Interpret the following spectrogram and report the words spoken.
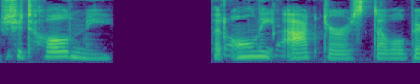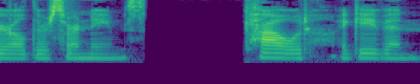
She told me that only actors double barreled their surnames. Cowed, I gave in.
